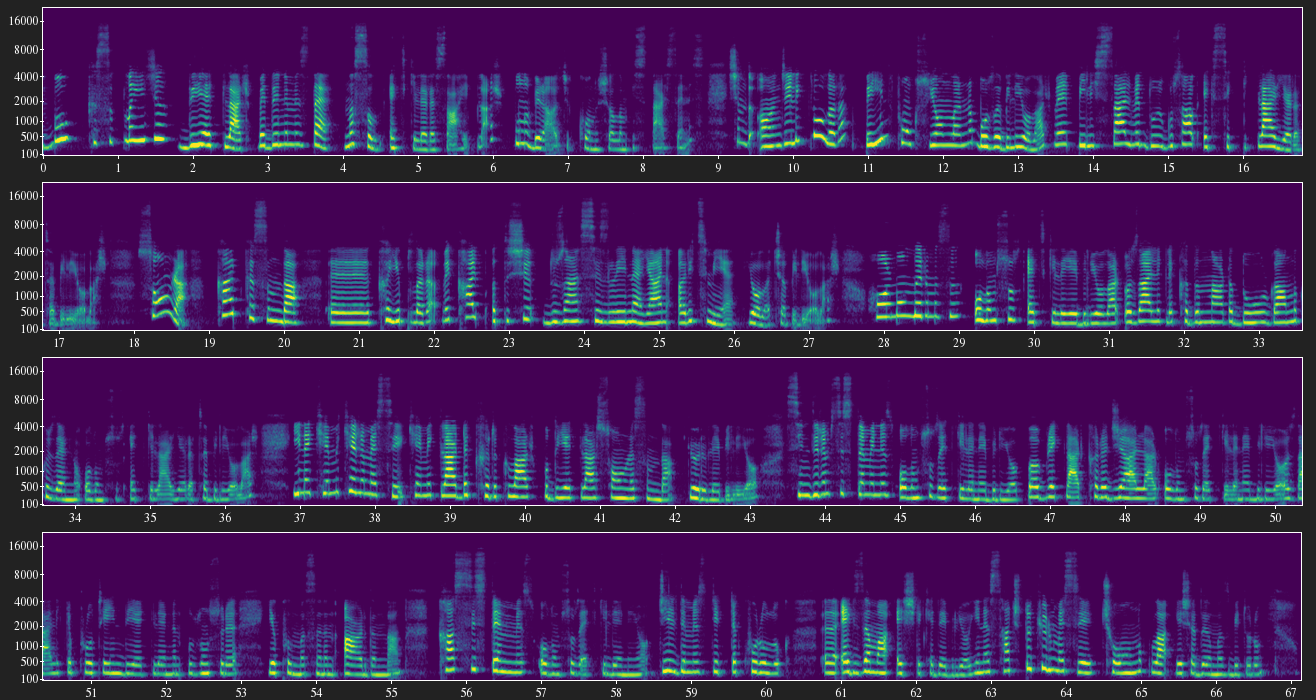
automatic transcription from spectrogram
bu kısıtlayıcı diyetler bedenimizde nasıl etkilere sahipler? Bunu birazcık konuşalım isterseniz. Şimdi öncelikli olarak beyin fonksiyonlarını bozabiliyorlar ve bilişsel ve duygusal eksiklikler yaratabiliyorlar. Sonra kalp kasında e, kayıplara ve kalp atışı düzensizliğine yani aritmiye yol açabiliyorlar. Hormonlarımızı olumsuz etkileyebiliyorlar. Özellikle kadınlarda doğurganlık üzerine olumsuz etkiler yaratabiliyorlar. Yine kemik erimesi, kemiklerde kırıklar bu diyetler sonrasında görülebiliyor. Sindirim sisteminiz olumsuz etkilenebiliyor. Böbrekler, karaciğerler olumsuz etkilenebiliyor. Özellikle protein diyetlerinin uzun süre yapılmasının ardından. Kas sistemimiz olumsuz etkileniyor. Cildimiz ciltte kuruluk, e, egzema eşlik edebiliyor. Yine saç dökülmesi çoğunlukla yaşadığımız bir durum.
